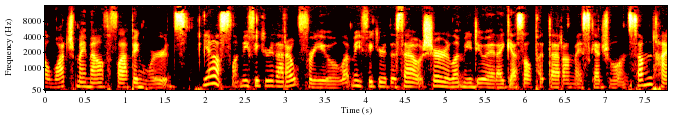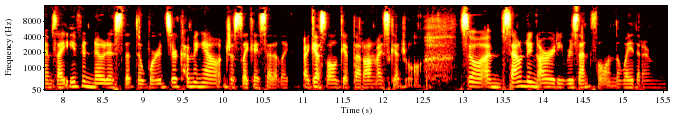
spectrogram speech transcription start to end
I'll watch my mouth flapping words. Yes, let me figure that out for you. Let me figure this out. Sure, let me do it. I guess I'll put that on my schedule. And sometimes I even notice that the words are coming out just like I said it, like, I guess I'll get that on my schedule. So I'm sounding already resentful in the way that I'm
